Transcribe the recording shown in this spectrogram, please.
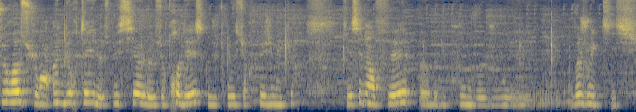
sera sur un Undertale spécial sur 3DS que j'ai trouvé sur PG Maker qui est assez bien fait. Euh, bah, du coup on va jouer. On va jouer qui?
